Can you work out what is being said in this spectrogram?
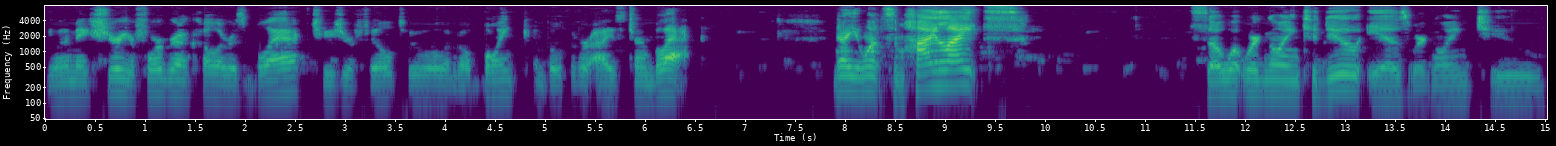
You want to make sure your foreground color is black. Choose your fill tool and go boink, and both of her eyes turn black. Now you want some highlights. So what we're going to do is we're going to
